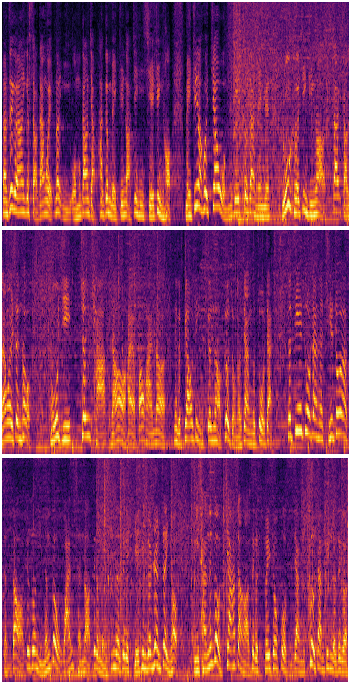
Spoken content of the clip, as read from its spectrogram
那这个样一个小单位，那以我们刚刚讲，他跟美军啊进行协训以后，美军啊会教我们的这些特战人员如何进行哈单小单位渗透、伏击、侦查，然后还有包含了那个标定跟好各种的这样一个作战。那这些作战呢，其实都要等到就是说你能够完成了这个美军的这个协训跟认证以后，你才能够加上啊这个 Special Force 这样一个特战兵的这个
